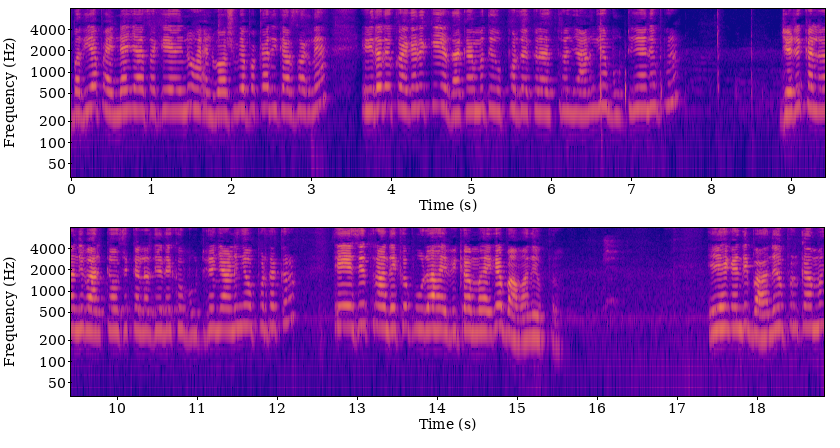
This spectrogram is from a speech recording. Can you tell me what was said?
ਵਧੀਆ ਪਹਿਨਿਆ ਜਾ ਸਕੇ, ਇਹਨੂੰ ਹੈਂਡ ਵਾਸ਼ ਵੀ ਆਪਾਂ ਘਰ ਹੀ ਕਰ ਸਕਦੇ ਆ ਇਹਦਾ ਦੇਖੋ ਹੈਗਾ ਤੇ ਘੇਰ ਦਾ ਕੰਮ ਤੇ ਉੱਪਰ ਦਾ ਇਸ ਤਰ੍ਹਾਂ ਜਾਣਗੀਆਂ ਬੂਟੀਆਂ ਇਹਦੇ ਉੱਪਰ। ਜਿਹੜੇ ਕਲਰਾਂ ਦੀ ਵਰਕ ਆ, ਉਸੇ ਕਲਰ ਦੀਆਂ ਦੇਖੋ ਬੂਟੀਆਂ ਜਾਣਗੀਆਂ ਉੱਪਰ ਤੱਕ। ਤੇ ਇਸੇ ਤਰ੍ਹਾਂ ਦੇਖੋ ਪੂਰਾ ਹੈਵੀ ਕੰਮ ਹੈਗਾ ਬਾਹਾਂ ਦੇ ਉੱਪਰ। ਇਹ ਕਹਿੰਦੀ ਬਾਹਾਂ ਦੇ ਉੱਪਰ ਕੰਮ।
